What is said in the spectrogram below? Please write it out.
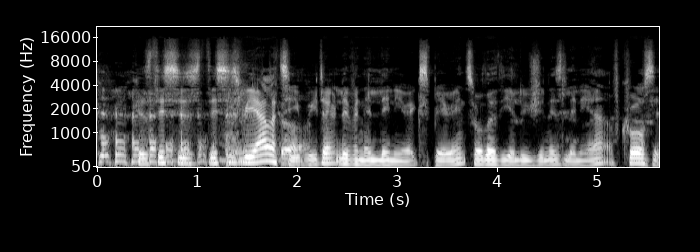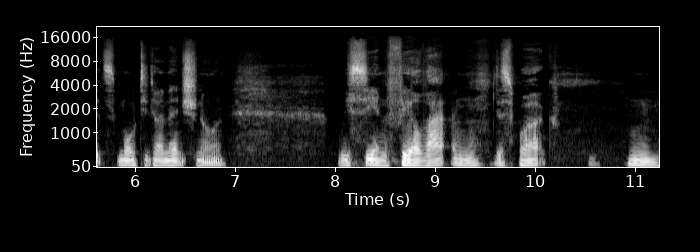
because this is this is reality. Cool. We don't live in a linear experience, although the illusion is linear. Of course, it's multidimensional, and we see and feel that in this work. Hmm.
